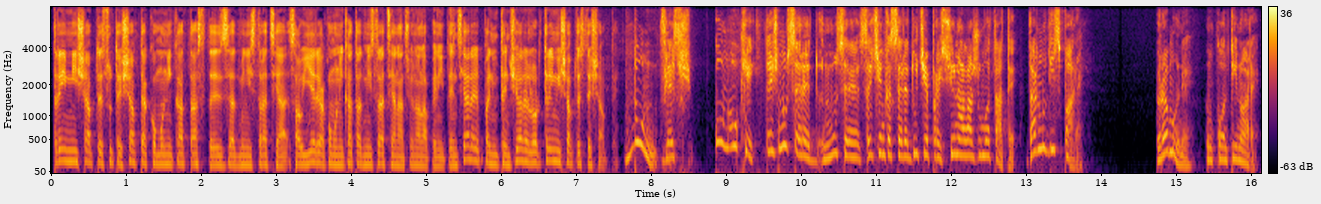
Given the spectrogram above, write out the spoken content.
3707 a comunicat astăzi administrația, sau ieri a comunicat Administrația Națională a Penitenciare, Penitenciarelor 3707. Bun, Fix. deci Bun, ok. Deci nu se, redu- nu se, să zicem că se reduce presiunea la jumătate, dar nu dispare. Rămâne în continuare.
